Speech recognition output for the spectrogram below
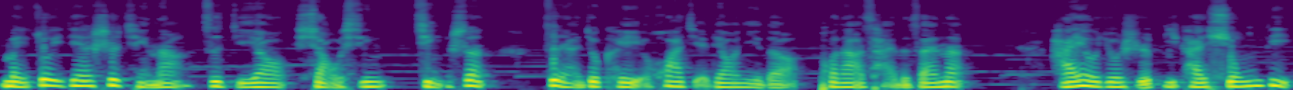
每做一件事情呢，自己要小心谨慎，自然就可以化解掉你的破大财的灾难。还有就是避开兄弟，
